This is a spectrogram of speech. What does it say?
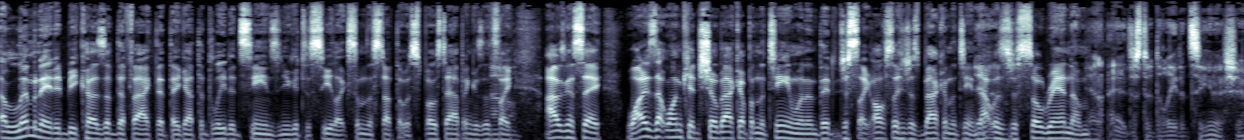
eliminated because of the fact that they got the deleted scenes, and you get to see like some of the stuff that was supposed to happen. Because it's like I was gonna say, why does that one kid show back up on the team when they just like all of a sudden he's just back on the team? Yeah. That was just so random. Yeah, yeah, just a deleted scene issue.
